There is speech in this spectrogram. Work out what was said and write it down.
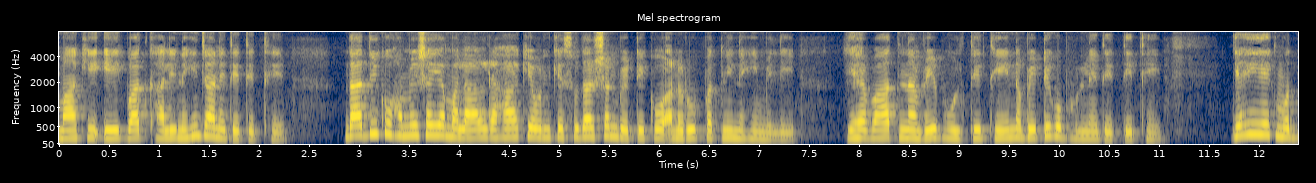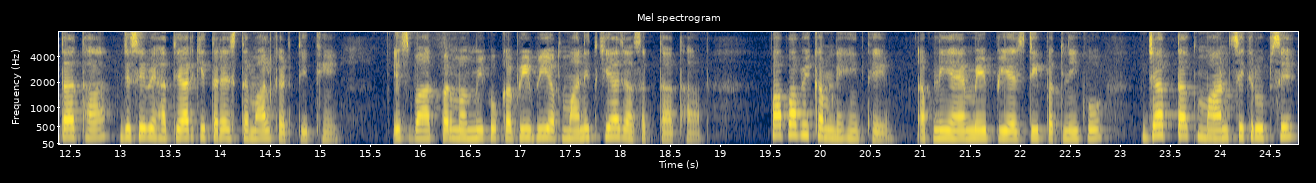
माँ की एक बात खाली नहीं जाने देते थे। दादी को हमेशा यह मलाल रहा कि उनके सुदर्शन बेटे को अनुरूप पत्नी नहीं मिली। यह बात न वे भूलती थी, न बेटे को भूलने देती थी। यही एक मुद्दा था जिसे वे हथियार की तरह इस्तेमाल करती थीं। इस बात पर मम्मी को कभी भी अपमानित किया जा सकता था। पापा भी कम नहीं थे। अपनी एम ए पी पत्नी को जब तक मानसिक रूप से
